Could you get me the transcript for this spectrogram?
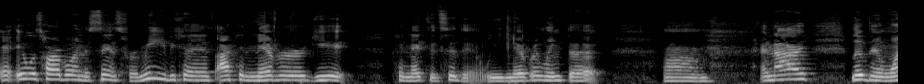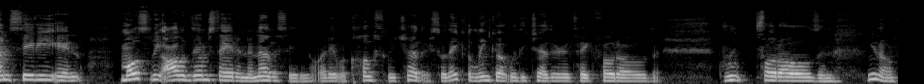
it was horrible in the sense for me because I could never get connected to them. We never linked up. Um, and I lived in one city and mostly all of them stayed in another city or they were close to each other. So they could link up with each other and take photos, and group photos and, you know,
